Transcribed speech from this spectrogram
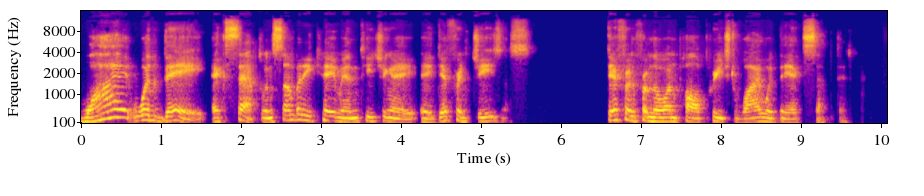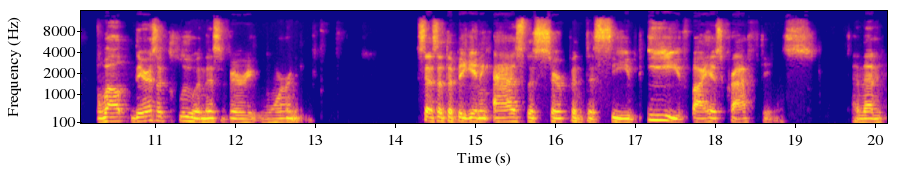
Why would they accept when somebody came in teaching a, a different Jesus, different from the one Paul preached? Why would they accept it? Well, there's a clue in this very warning says at the beginning, as the serpent deceived Eve by his craftiness. And then,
